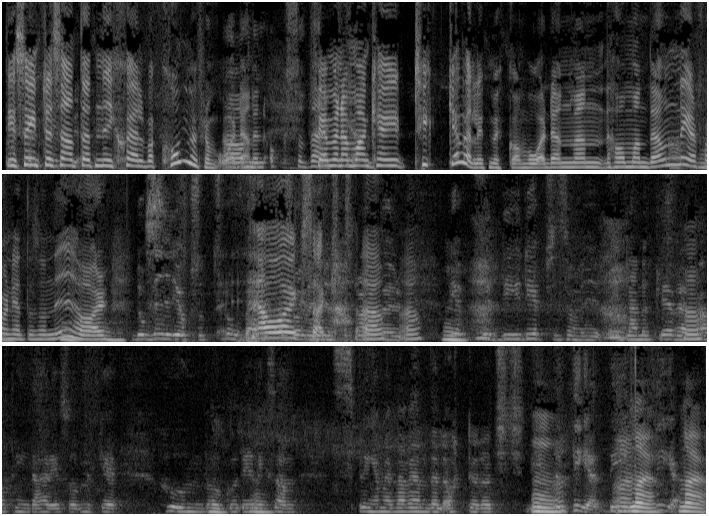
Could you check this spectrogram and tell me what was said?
Det är så intressant att ni själva kommer från vården. Ja, men också För jag menar, man kan ju tycka väldigt mycket om vården men har man den ja. erfarenheten som ni har. Då blir det också trovärdigt. Ja exakt. Ja, ja. Det, det, är ju det precis som vi ibland upplever att allting det här är så mycket humbug och det är liksom springa med lavendelörter och det är inte det. det, är Nej, inte det. nej.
